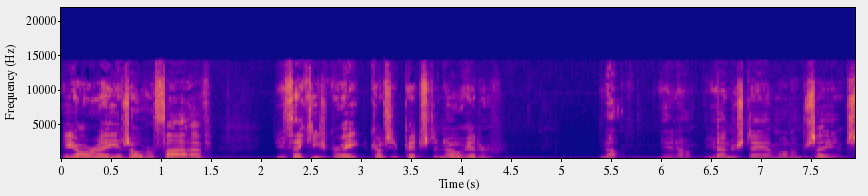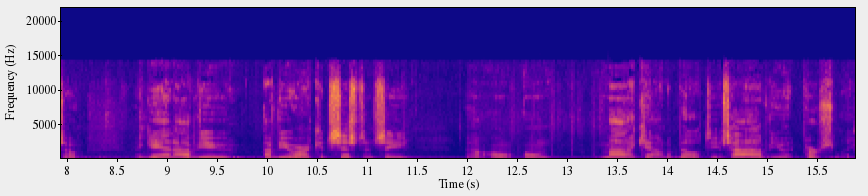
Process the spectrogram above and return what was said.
ERA is over five. You think he's great because he pitched a no hitter? No, you know you understand what I'm saying. So, again, I view I view our consistency uh, on on my accountability is how I view it personally.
